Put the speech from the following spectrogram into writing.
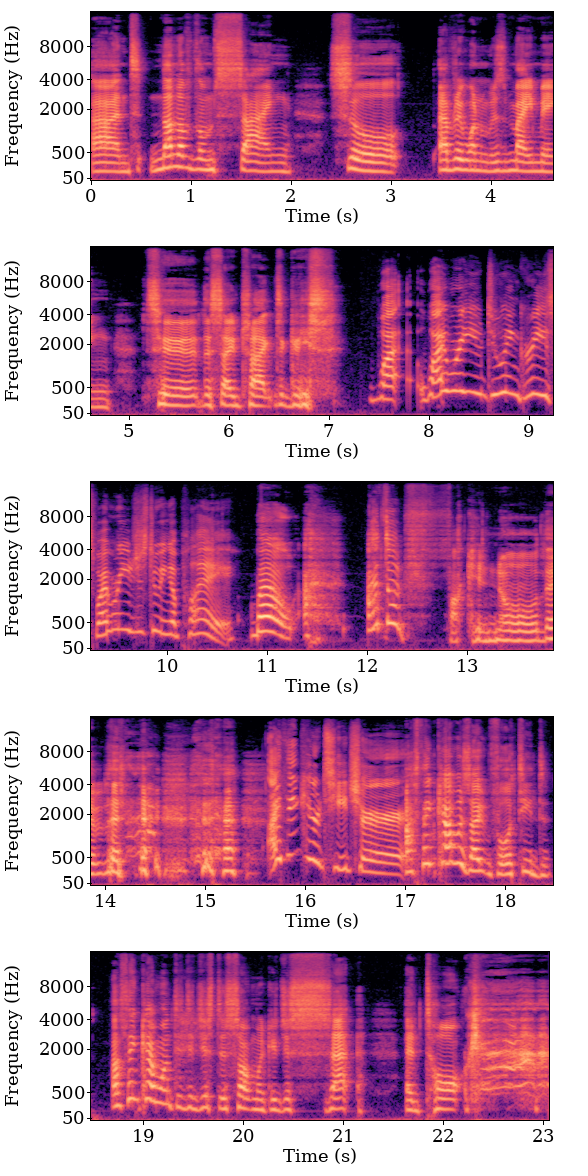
and none of them sang, so everyone was miming to the soundtrack to Grease. Why why were you doing Grease? Why weren't you just doing a play? Well, I don't fucking know. I think your teacher I think I was outvoted. I think I wanted to just do something we could just sit and talk.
